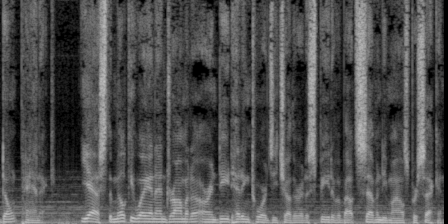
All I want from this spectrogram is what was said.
don't panic. Yes, the Milky Way and Andromeda are indeed heading towards each other at a speed of about 70 miles per second.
